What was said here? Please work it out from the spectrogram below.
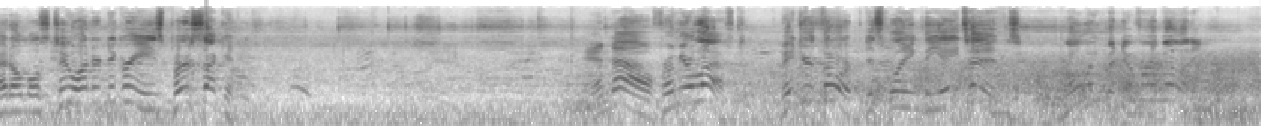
at almost 200 degrees per second. And now, from your left, Major Thorpe displaying the A-10's rolling maneuverability.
